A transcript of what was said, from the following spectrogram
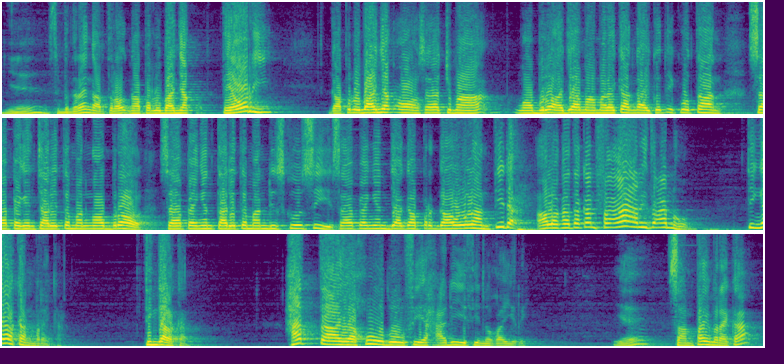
Ya, sebenarnya nggak nggak perlu banyak teori, nggak perlu banyak. Oh, saya cuma ngobrol aja sama mereka nggak ikut ikutan. Saya pengen cari teman ngobrol, saya pengen cari teman diskusi, saya pengen jaga pergaulan. Tidak, Allah katakan fa'arid anhum. Tinggalkan mereka. Tinggalkan. Hatta yahudu fi hadithin ghairi. Ya, sampai mereka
